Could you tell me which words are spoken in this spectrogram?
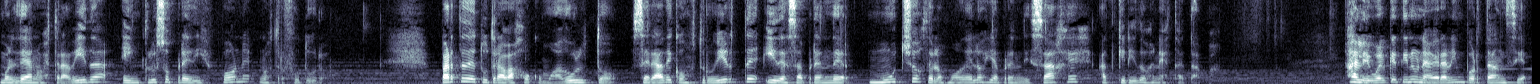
moldea nuestra vida e incluso predispone nuestro futuro. Parte de tu trabajo como adulto será de construirte y desaprender muchos de los modelos y aprendizajes adquiridos en esta etapa. Al igual que tiene una gran importancia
